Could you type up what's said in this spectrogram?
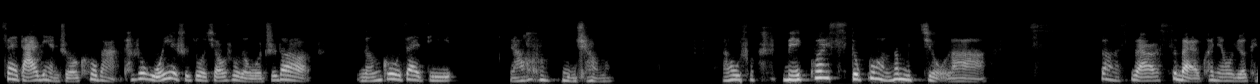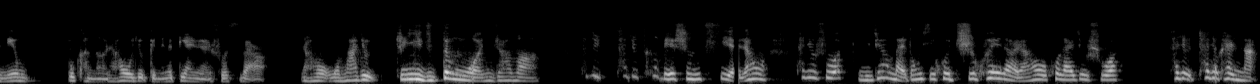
再打点折扣吧。她说我也是做销售的，我知道能够再低。然后 你知道吗？然后我说没关系，都逛了那么久了，算了，四百二四百块钱，我觉得肯定不可能。然后我就给那个店员说四百二，然后我妈就就一直瞪我，你知道吗？她就她就特别生气，然后她就说你这样买东西会吃亏的。然后后来就说，她就她就开始拿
